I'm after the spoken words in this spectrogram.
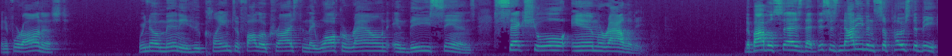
And if we're honest, we know many who claim to follow Christ and they walk around in these sins sexual immorality. The Bible says that this is not even supposed to be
